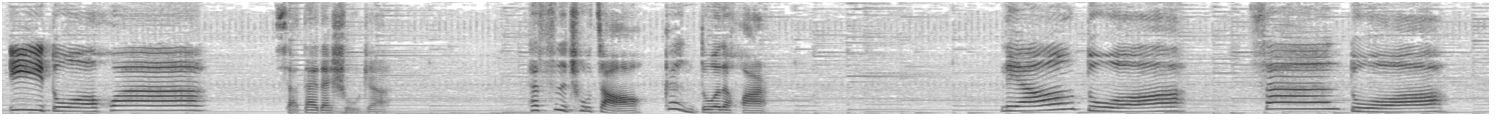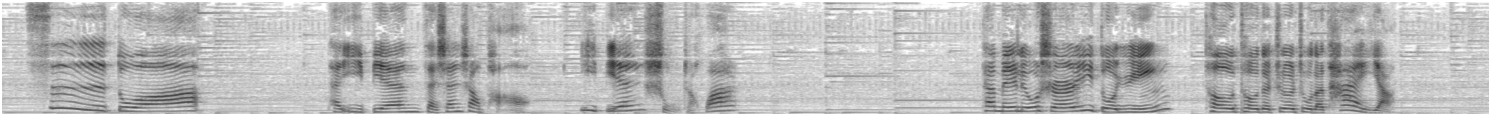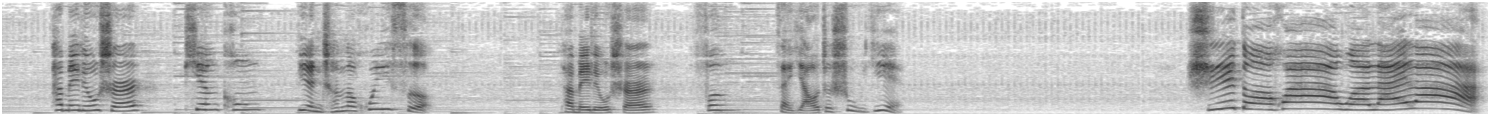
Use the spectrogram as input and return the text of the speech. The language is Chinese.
一朵花，小袋袋数着。他四处找更多的花儿，两朵，三朵，四朵。他一边在山上跑，一边数着花儿。他没留神儿，一朵云偷偷的遮住了太阳。他没留神儿，天空变成了灰色。他没留神儿，风在摇着树叶。十朵花，我来啦！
